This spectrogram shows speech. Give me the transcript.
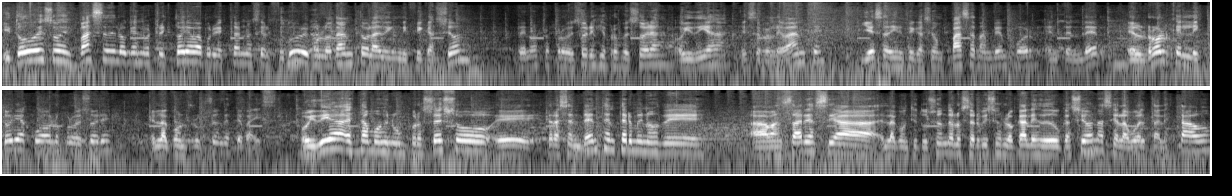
Y todo eso es base de lo que es nuestra historia para proyectarnos hacia el futuro y por lo tanto la dignificación de nuestros profesores y profesoras hoy día es relevante y esa dignificación pasa también por entender el rol que en la historia han jugado los profesores en la construcción de este país. Hoy día estamos en un proceso eh, trascendente en términos de avanzar hacia la constitución de los servicios locales de educación, hacia la vuelta al Estado.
